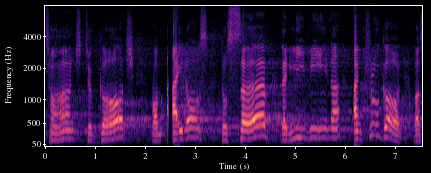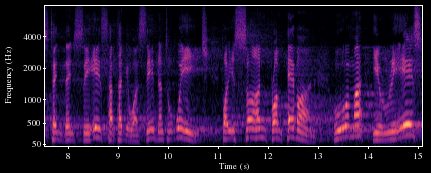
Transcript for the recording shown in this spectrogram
turned to God from idols to serve the living and true God. Verse 10 then says, after they were saved, and to wait for his son from heaven, whom he raised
